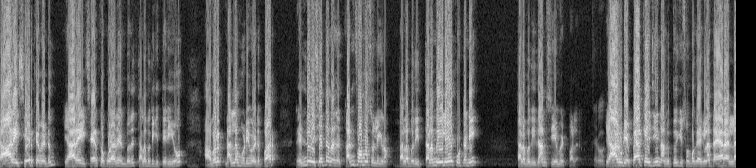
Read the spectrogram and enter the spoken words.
யாரை சேர்க்க வேண்டும் யாரை சேர்க்க கூடாது என்பது தளபதிக்கு தெரியும். அவர் நல்ல முடிவு எடுப்பார். ரெண்டு விஷயத்த நாங்க கன்ஃபார்மா சொல்லிக்கிறோம். தளபதி தலைமையிலேயே கூட்டணி தளபதி தான் சிஎம் வேட்பாளர். யாருடைய பேக்கேஜையும் நாங்க தூக்கி சும கேட்கலாம் தயாரா இல்ல.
